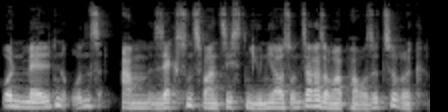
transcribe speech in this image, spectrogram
und melden uns am 26. Juni aus unserer Sommerpause zurück.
